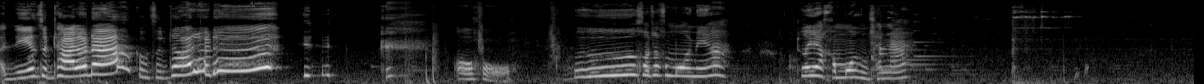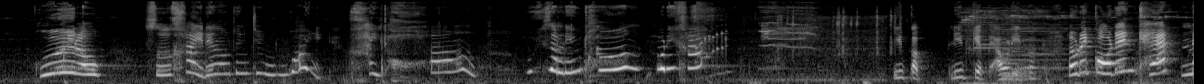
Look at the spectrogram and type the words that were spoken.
อันนี้สุดท้ายแล้วนะกล่องสุดท้ายแล้วนะโอ้โหเฮ้ยเขาจะขโมยไหมอะเธออยากขโมยของฉันนะเฮ้ยเรา ซื้อไข่ได้แล้วจริงๆด้วย ไข่ทองอุ้ยสลิงทองสวัสดีค่ะรีบกับรีบเก็บไปเอาเหรียญก่อนเราได้โกลเด้นแคทแม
